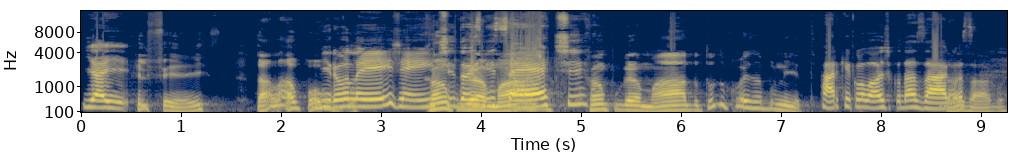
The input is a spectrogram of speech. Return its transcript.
E aí? ele fez. Tá lá o povo. Virou lei, gente, Campo 2007. Gramado, campo gramado, tudo coisa bonita. Parque Ecológico das Águas. Das águas.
